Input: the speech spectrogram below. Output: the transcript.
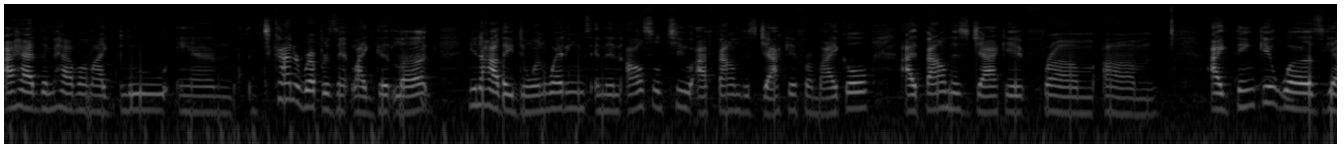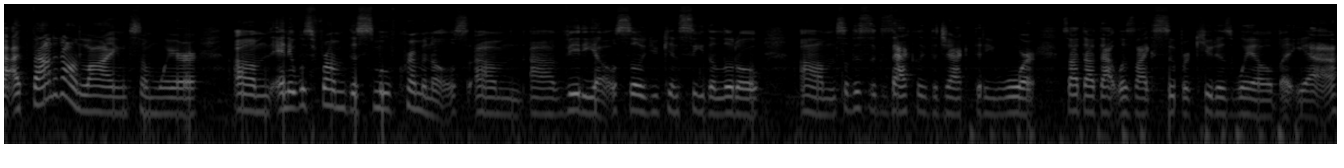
I had them have on like blue and to kind of represent like good luck. You know how they do in weddings. And then also too, I found this jacket from Michael. I found this jacket from um, I think it was, yeah, I found it online somewhere. Um, and it was from the Smooth Criminals um, uh, video, so you can see the little. Um, so this is exactly the jacket that he wore. So I thought that was like super cute as well. But yeah,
